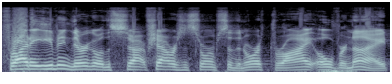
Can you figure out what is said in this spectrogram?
Friday evening, there go the showers and storms to the north, dry overnight.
